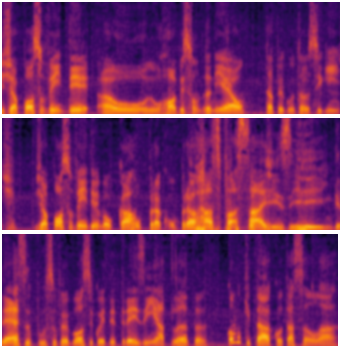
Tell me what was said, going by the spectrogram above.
Já posso vender ao o Robson Daniel? Tá perguntando o seguinte: Já posso vender meu carro para comprar as passagens e ingresso pro Super Bowl 53 em Atlanta? Como que tá a cotação lá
